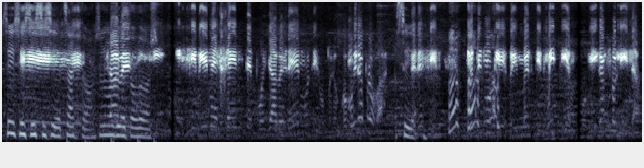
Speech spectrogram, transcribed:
Sí, sí, sí, sí, sí, eh, exacto. Eso lo hemos todos. Y, y si viene gente, pues ya veremos. Digo, pero ¿cómo ir a probar? Sí. Es decir, yo tengo que invertir mi tiempo, mi gasolina,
